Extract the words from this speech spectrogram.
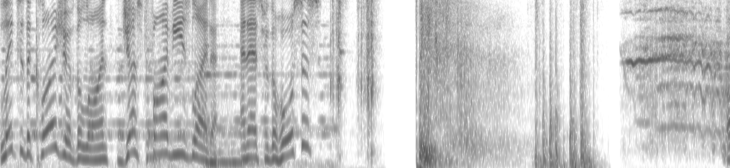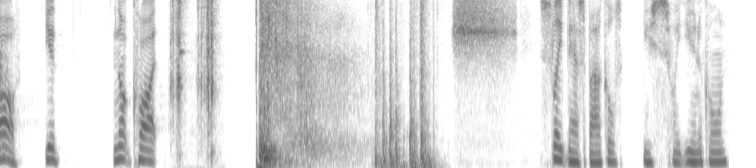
led to the closure of the line just five years later. And as for the horses, oh, you're not quite. Shh. Sleep now, Sparkles, you sweet unicorn.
